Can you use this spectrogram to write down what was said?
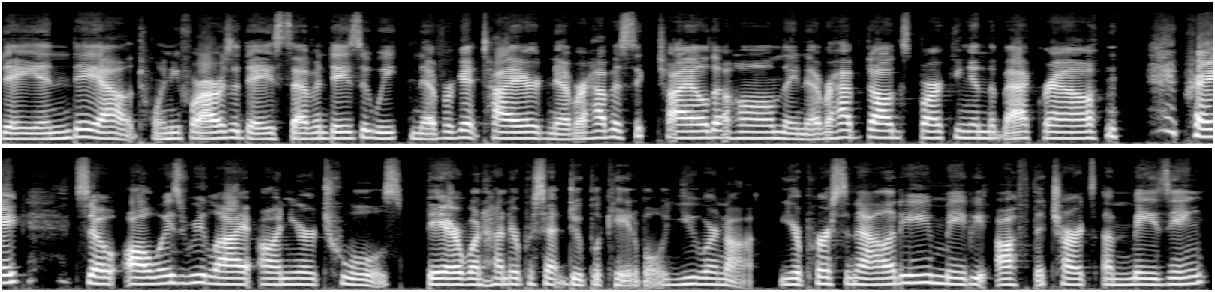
day in, day out, 24 hours a day, seven days a week, never get tired, never have a sick child at home. They never have dogs barking in the background, right? So always rely on your tools. They are 100% duplicatable. You are not. Your personality may be off the charts amazing.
